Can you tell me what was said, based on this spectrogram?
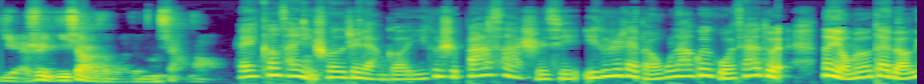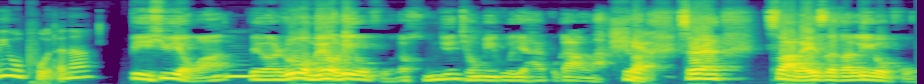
也是一下子我就能想到。哎，刚才你说的这两个，一个是巴萨时期，一个是代表乌拉圭国家队，那有没有代表利物浦的呢？必须有啊，嗯对吧？如果没有利物浦的红军球迷，估计还不干了，是吧？虽然苏亚雷斯和利物浦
